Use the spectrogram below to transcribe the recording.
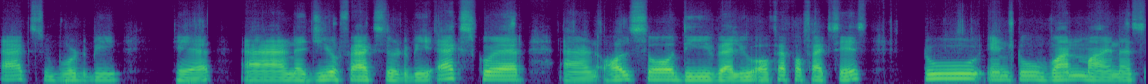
x would be here and g of x would be x square and also the value of f of x is 2 into 1 minus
